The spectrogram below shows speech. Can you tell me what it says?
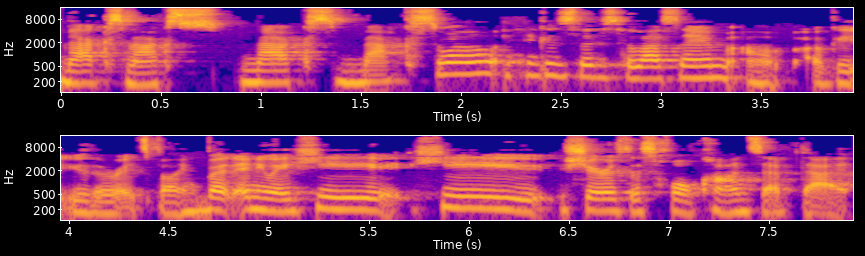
Max Max Max Maxwell, I think is his last name. I'll, I'll get you the right spelling. But anyway, he he shares this whole concept that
